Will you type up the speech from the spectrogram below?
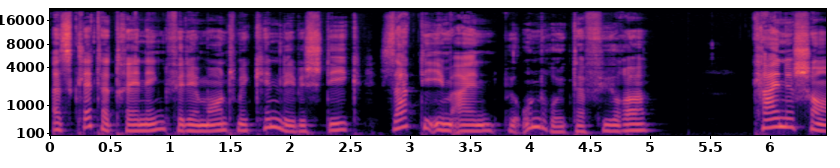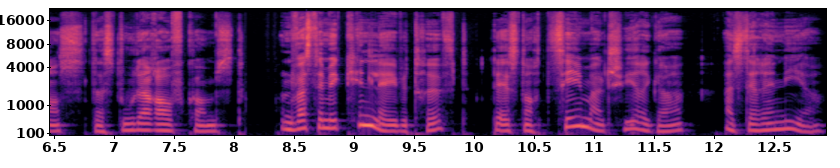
als Klettertraining für den Mount McKinley bestieg, sagte ihm ein beunruhigter Führer: Keine Chance, dass du darauf kommst. Und was der McKinley betrifft, der ist noch zehnmal schwieriger als der Rainier.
